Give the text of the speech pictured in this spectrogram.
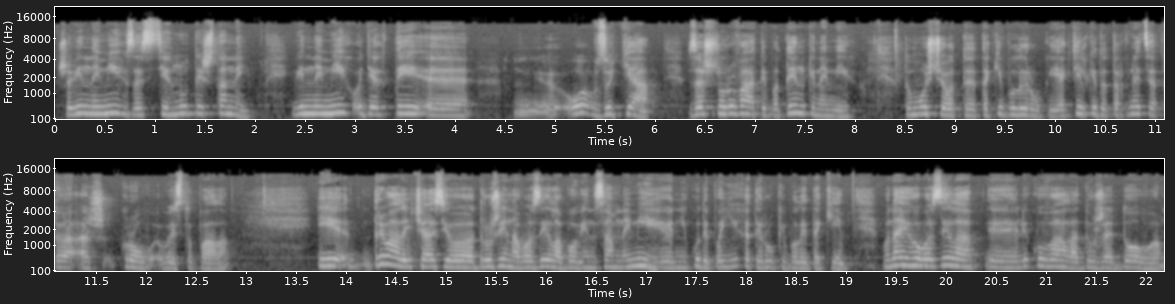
що він не міг застігнути штани, він не міг одягти е, о, взуття, зашнурувати ботинки не міг, тому що от е, такі були руки. Як тільки доторкнеться, то аж кров виступала. І тривалий час його дружина возила, бо він сам не міг нікуди поїхати, руки були такі. Вона його возила, е, лікувала дуже довго.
